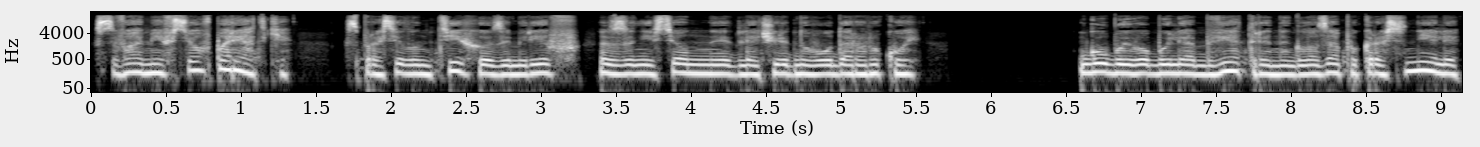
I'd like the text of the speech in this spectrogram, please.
«С вами все в порядке?» — спросил он тихо, замерев занесенные для очередного удара рукой. Губы его были обветрены, глаза покраснели,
